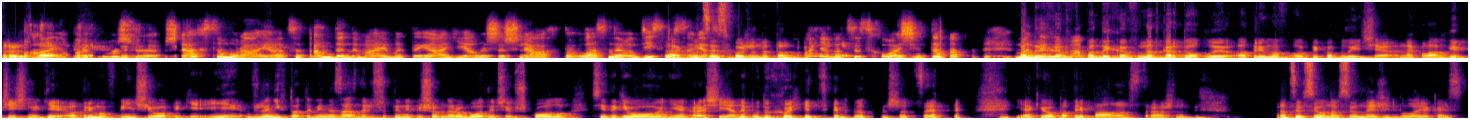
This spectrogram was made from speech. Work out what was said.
Ну, але я перепрошую, шлях самурая це там, де немає мети, а є лише шлях. То, власне, от дійсно Так, ну це схоже на то. На це схожі. Та. Подихав, подихав над картоплею, отримав опік обличчя, наклав гірчичники, отримав інші опіки, і вже ніхто тобі не заздрить, що ти не пішов на роботу чи в школу. Всі такі: о, ні, краще я не буду хворіти, бо що це як його потріпало, страшно. А це всього на всього нежить була якась.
